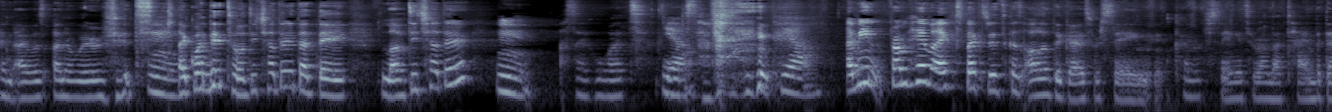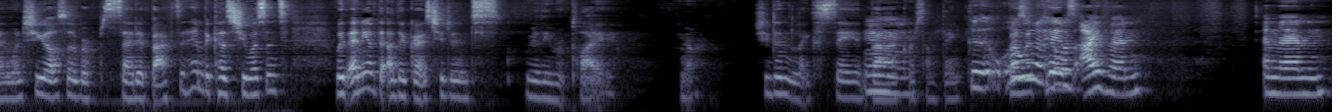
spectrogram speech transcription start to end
and I was unaware of it. Like when they told each other that they loved each other, Mm. I was like, what? Yeah. What's happening? Yeah. I mean, from him, I expected it because all of the guys were saying, kind of saying it around that time. But then when she also said it back to him, because she wasn't with any of the other guys, she didn't really reply. No, she didn't like say it back mm. or something. Because it was, with it him- was Ivan, and then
